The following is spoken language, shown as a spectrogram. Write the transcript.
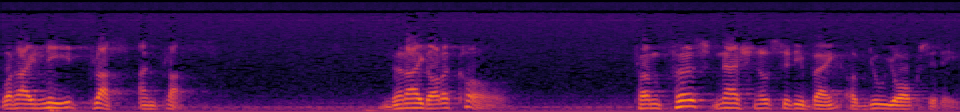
what I need plus and plus. Then I got a call from First National City Bank of New York City.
